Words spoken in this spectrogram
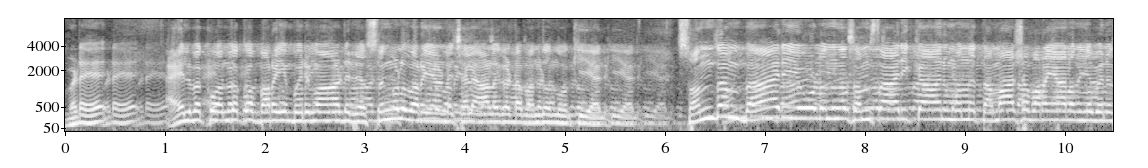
ഇവിടെ അയൽവക്കം എന്തൊക്കെ പറയും ഒരുപാട് രസങ്ങൾ പറയാണ്ട് ചില ആളുകളുടെ ബന്ധം നോക്കിയാൽ സ്വന്തം ഭാര്യയോടൊന്ന് സംസാരിക്കാനും ഒന്ന് തമാശ പറയാനൊന്നും ഇവന്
